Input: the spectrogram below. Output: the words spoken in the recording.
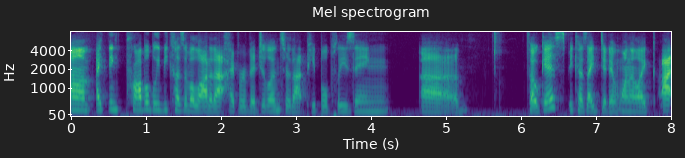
um, I think probably because of a lot of that hypervigilance or that people pleasing uh, focus, because I didn't want to like I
